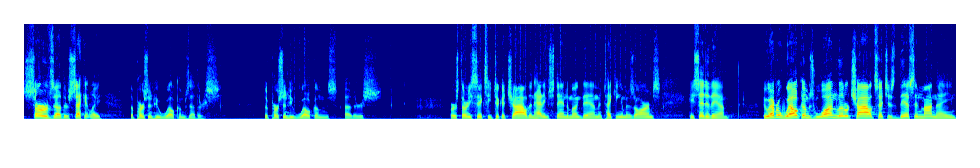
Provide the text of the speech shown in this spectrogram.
serves others. Secondly, the person who welcomes others. The person who welcomes others. Verse 36 He took a child and had him stand among them, and taking him in his arms, he said to them, Whoever welcomes one little child such as this in my name,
